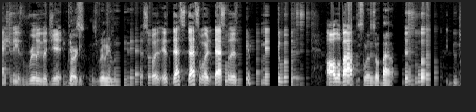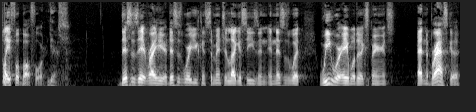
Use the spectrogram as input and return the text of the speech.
actually is really legit and Purdy. Yes, It's really. legit. Yeah, so it, it, that's that's what that's what it's all about. That's what it's about. This is what you play football for. Yes. this is it right here. This is where you can cement your legacies, and, and this is what we were able to experience at Nebraska,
